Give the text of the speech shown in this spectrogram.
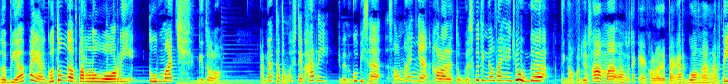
lebih apa ya gue tuh nggak perlu worry too much gitu loh. Karena ketemu setiap hari dan gue bisa selalu nanya kalau ada tugas gue tinggal tanya juga. Tinggal kerja sama maksudnya kayak kalau ada PR gue nggak ngerti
